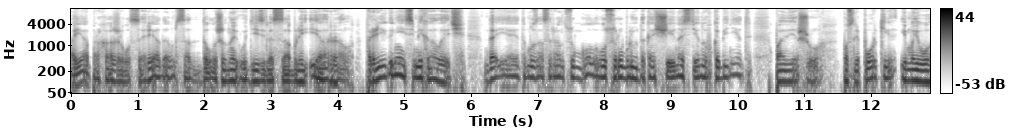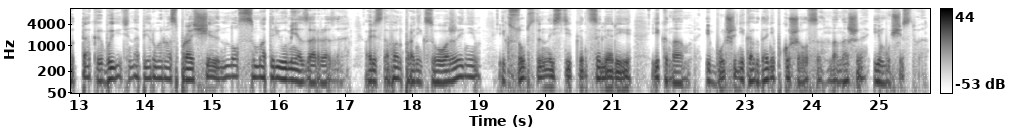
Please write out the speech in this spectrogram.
а я прохаживался рядом с отдолженной у дизеля саблей и орал. «Пригнись, Михалыч! Да я этому засранцу голову срублю, да кощею на стену в кабинет повешу!» После порки и моего «так и быть» на первый раз прощаю, но смотри у меня, зараза. Аристофан проникся уважением и к собственности канцелярии, и к нам, и больше никогда не покушался на наше имущество.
